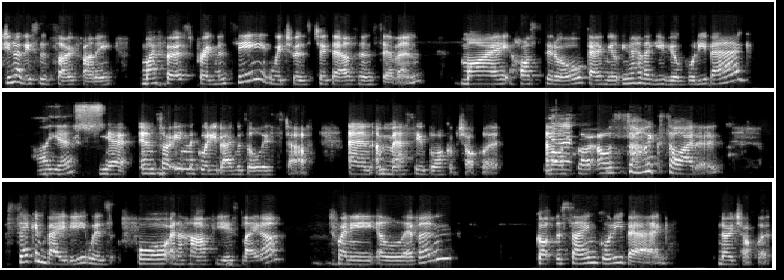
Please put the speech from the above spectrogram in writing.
do you know, this is so funny. My first pregnancy, which was 2007, my hospital gave me, you know how they give you a goodie bag? Ah, yes. Yeah. And so in the goodie bag was all this stuff and a massive block of chocolate. And I was so I was so excited. Second baby was four and a half years later, mm-hmm. 2011. Got the same goodie bag, no chocolate.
